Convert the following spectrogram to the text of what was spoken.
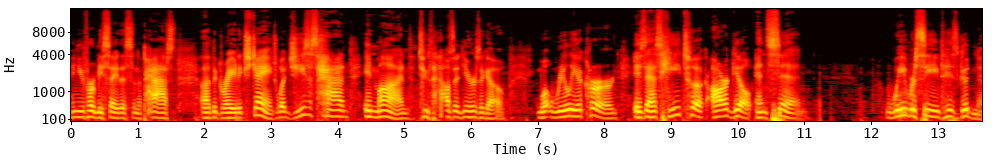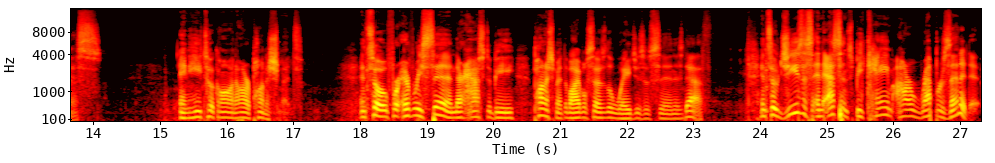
and you've heard me say this in the past, uh, the great exchange. What Jesus had in mind 2,000 years ago, what really occurred is as he took our guilt and sin, we received his goodness and he took on our punishment. And so, for every sin, there has to be punishment. The Bible says the wages of sin is death. And so, Jesus, in essence, became our representative.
